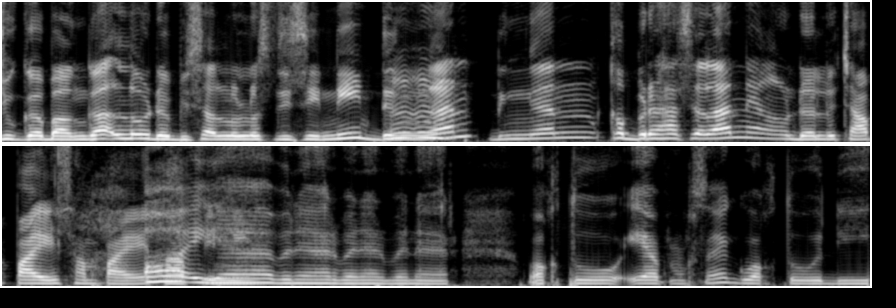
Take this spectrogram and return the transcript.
juga bangga lu udah bisa lulus di sini dengan dengan keberhasilan yang udah lu capai sampai Oh tahap iya ini. benar benar benar. Waktu ya maksudnya gua waktu di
